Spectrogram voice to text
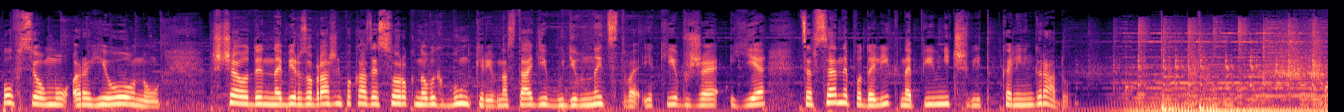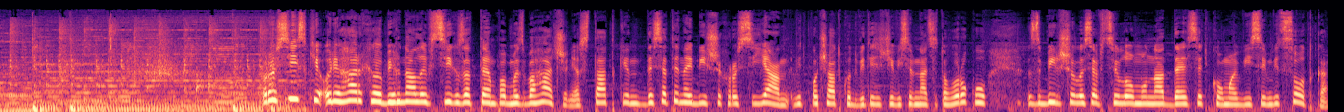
по всьому регіону. Ще один набір зображень показує 40 нових бункерів на стадії будівництва, які вже є. Це все неподалік на північ від Калінінграду. Російські олігархи обігнали всіх за темпами збагачення. Статки десяти найбільших росіян від початку 2018 року збільшилися в цілому на 10,8%.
